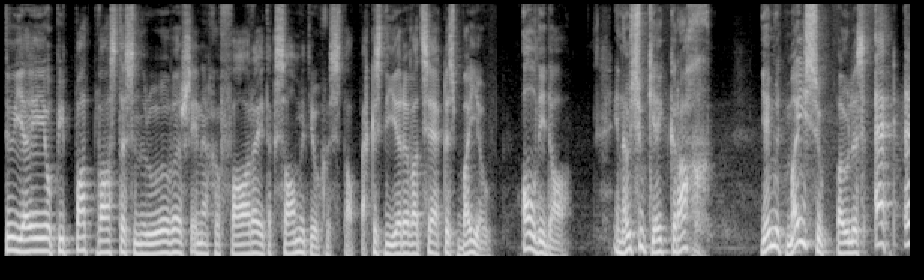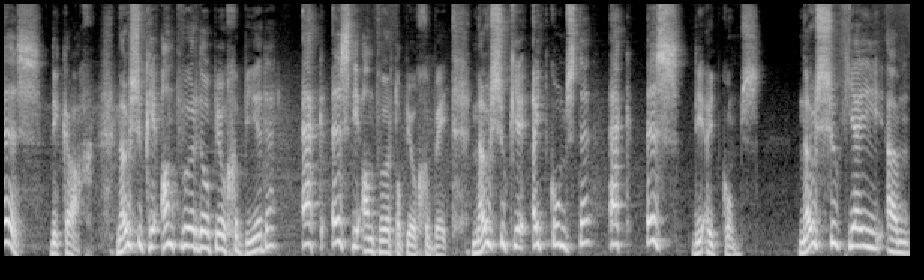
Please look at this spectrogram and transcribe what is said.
Toe jy op die pad was tussen rowers en 'n gevare, het ek saam met jou gestap. Ek is die Here wat sê ek is by jou al die dae. En nou soek jy krag. Jy moet my soek, Paulus. Ek is die krag. Nou soek jy antwoorde op jou gebede. Ek is die antwoord op jou gebed. Nou soek jy uitkomste. Ek is die uitkoms. Nou soek jy um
